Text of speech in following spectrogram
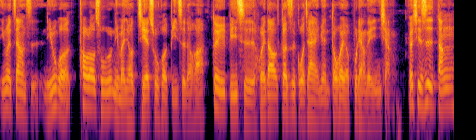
因为这样子，你如果透露出你们有接触或彼此的话，对于彼此回到各自国家里面都会有不良的影响，尤其是当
